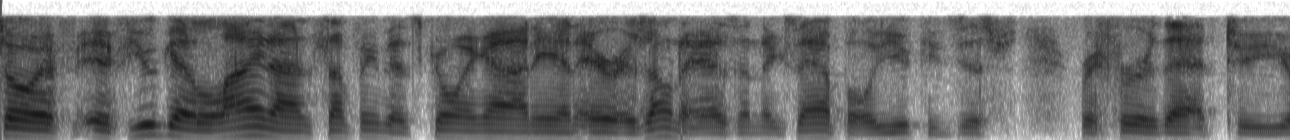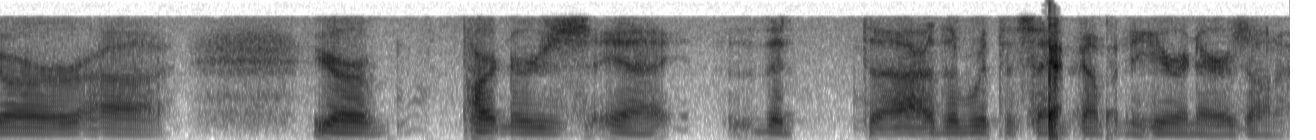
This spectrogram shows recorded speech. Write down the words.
So if if you get a line on something that's going on in Arizona, as an example, you could just refer that to your uh, your partners uh, that are the, with the same company here in Arizona.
